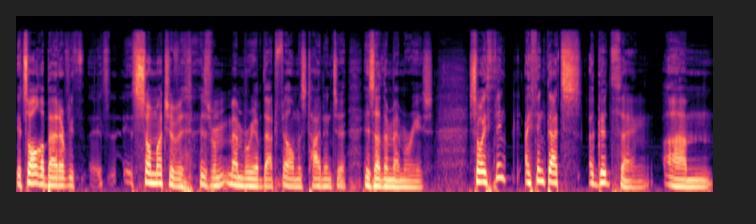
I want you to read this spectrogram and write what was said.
it's all about every. So much of his memory of that film is tied into his other memories. So I think I think that's a good thing. Um,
